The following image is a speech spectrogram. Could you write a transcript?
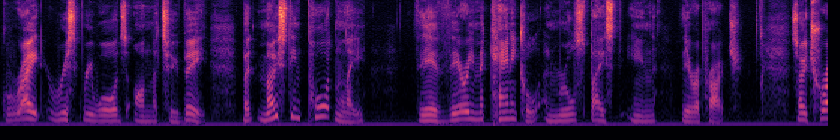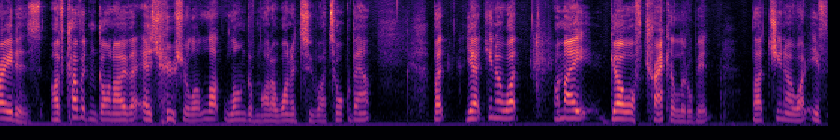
Great risk rewards on the 2b but most importantly they're very mechanical and rules based in their approach so traders I've covered and gone over as usual a lot longer than what I wanted to uh, talk about. But yeah you know what? I may go off track a little bit but you know what? If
